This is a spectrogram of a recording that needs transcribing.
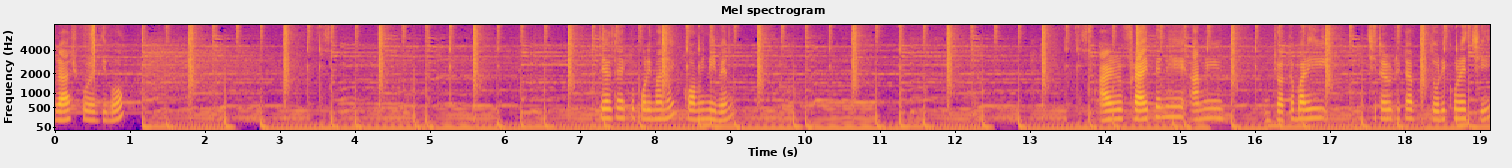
ব্রাশ করে দিব। তেলটা একটু পরিমাণে কমই নেবেন। আর ফ্রাই প্যানে আমি যতবারই ছিটা রুটিটা তৈরি করেছি।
